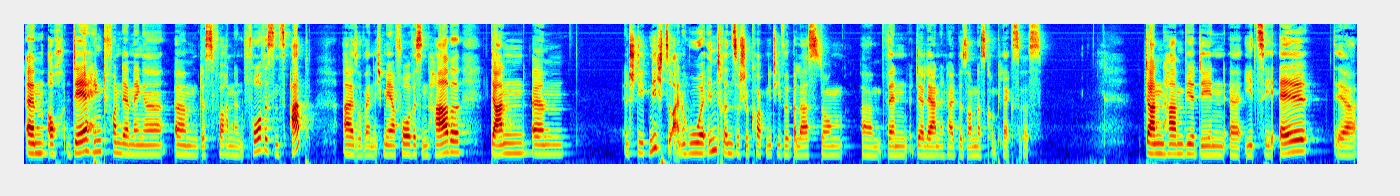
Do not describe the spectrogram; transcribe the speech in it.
Ähm, auch der hängt von der Menge ähm, des vorhandenen Vorwissens ab. Also wenn ich mehr Vorwissen habe, dann ähm, entsteht nicht so eine hohe intrinsische kognitive Belastung, ähm, wenn der Lerninhalt besonders komplex ist. Dann haben wir den äh, ECL, der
